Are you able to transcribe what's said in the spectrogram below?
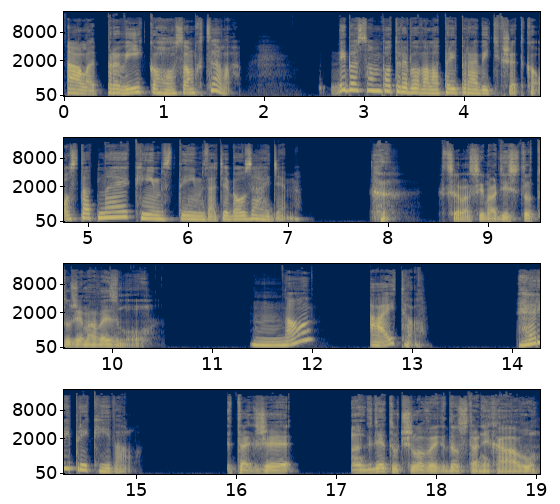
Ale prvý, koho som chcela. Iba som potrebovala pripraviť všetko ostatné, kým s tým za tebou zájdem. Chcela si mať istotu, že ma vezmú. No, aj to. Harry prikývol. Takže kde tu človek dostane kávu?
